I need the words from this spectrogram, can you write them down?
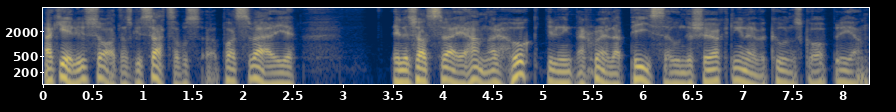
Akelius sa att han skulle satsa på, på att Sverige eller så att Sverige hamnar högt i den internationella PISA-undersökningen över kunskaper igen.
